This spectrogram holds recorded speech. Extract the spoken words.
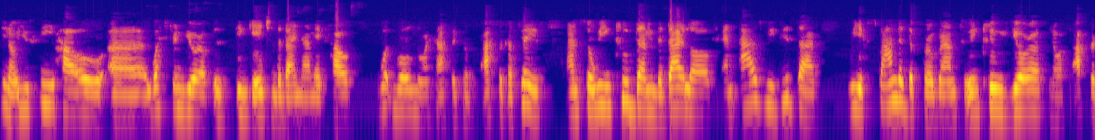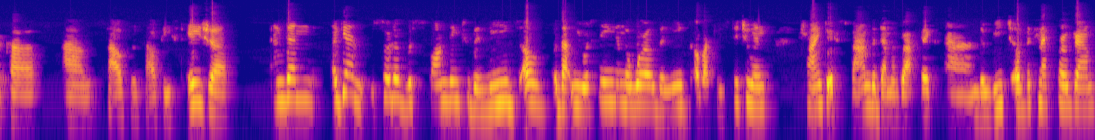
you know, you see how uh, Western Europe is engaged in the dynamic, how what role North Africa Africa plays, and so we include them in the dialogue. And as we did that, we expanded the program to include Europe, North Africa, um, South and Southeast Asia, and then again, sort of responding to the needs of that we were seeing in the world, the needs of our constituents, trying to expand the demographics and the reach of the Connect program.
